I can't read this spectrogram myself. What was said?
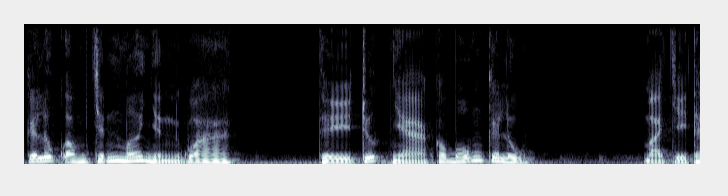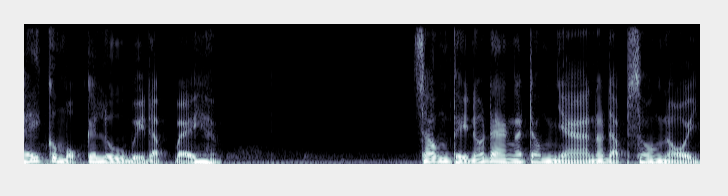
Cái lúc ông chính mới nhìn qua, Thì trước nhà có bốn cái lu, Mà chỉ thấy có một cái lu bị đập bể hả? Xong thì nó đang ở trong nhà, Nó đập son nồi.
